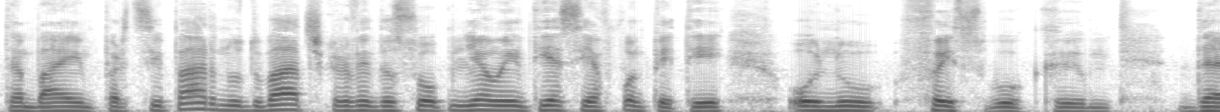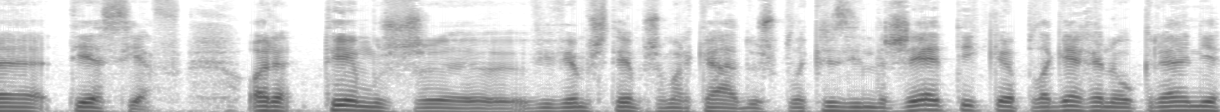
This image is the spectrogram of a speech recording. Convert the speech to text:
também participar no debate escrevendo a sua opinião em tsf.pt ou no Facebook hum, da TSF. Ora, temos, uh, vivemos tempos marcados pela crise energética, pela guerra na Ucrânia,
